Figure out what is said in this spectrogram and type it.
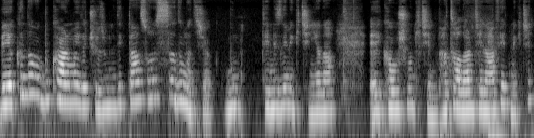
ve yakında ama bu karmayı da çözümledikten sonra size adım atacak. Bunu temizlemek için ya da e, kavuşmak için, hatalarını telafi etmek için.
